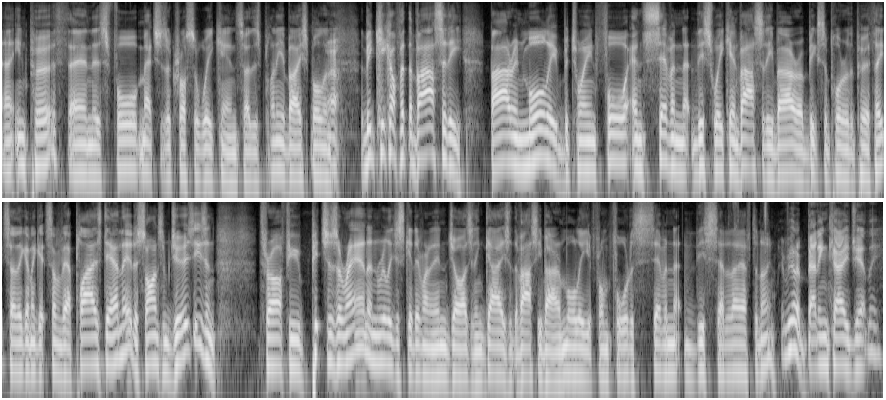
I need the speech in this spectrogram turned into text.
Uh, in Perth, and there's four matches across a weekend, so there's plenty of baseball. And the big kickoff at the Varsity Bar in Morley between four and seven this weekend. Varsity Bar are a big supporter of the Perth Heat, so they're going to get some of our players down there to sign some jerseys and throw a few pitches around and really just get everyone energised and engaged at the Varsity Bar in Morley from 4 to 7 this Saturday afternoon. Have you got a batting cage out there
